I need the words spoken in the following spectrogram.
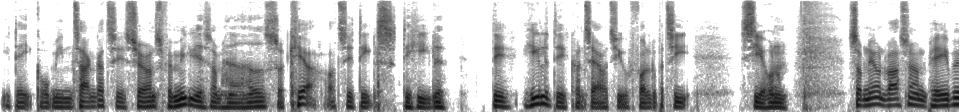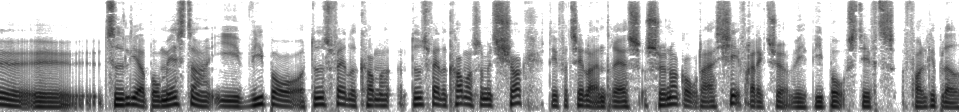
I dag går mine tanker til Sørens familie, som han havde så kær, og til dels det hele det, hele det konservative folkeparti, siger hun. Som nævnt var Søren Pape øh, tidligere borgmester i Viborg, og dødsfaldet kommer, dødsfaldet kommer som et chok, det fortæller Andreas Søndergaard, der er chefredaktør ved Viborg Stifts Folkeblad.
